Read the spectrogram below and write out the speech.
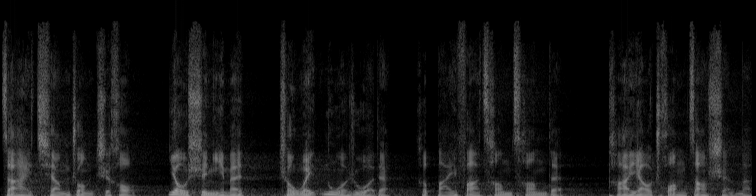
在强壮之后，又使你们成为懦弱的 和白发苍苍的。他要创造什么，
